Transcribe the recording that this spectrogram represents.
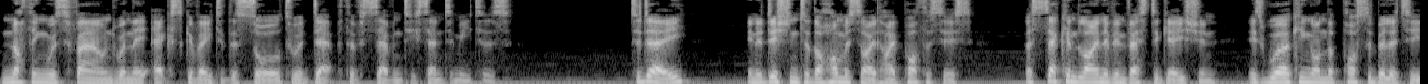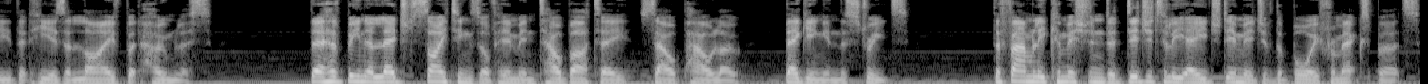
nothing was found when they excavated the soil to a depth of 70 centimetres. Today, in addition to the homicide hypothesis, a second line of investigation is working on the possibility that he is alive but homeless. There have been alleged sightings of him in Taubaté, Sao Paulo, begging in the streets. The family commissioned a digitally aged image of the boy from experts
